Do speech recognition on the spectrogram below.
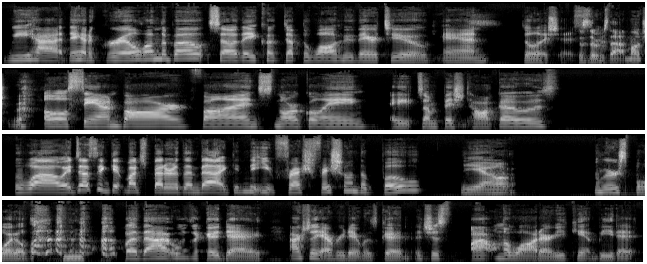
We had they had a grill on the boat, so they cooked up the wahoo there too, and delicious. Because there was that much. a little sandbar, fun, snorkeling, ate some fish tacos. Wow, it doesn't get much better than that. Getting to eat fresh fish on the boat. Yeah. We were spoiled. Mhm. but that was a good day. Actually, every day was good. It's just out on the water. You can't beat it.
